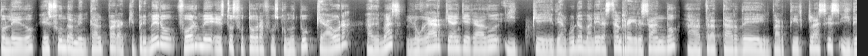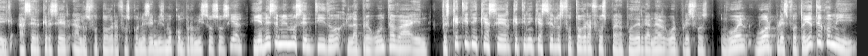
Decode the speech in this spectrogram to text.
Toledo es fundamental para que primero forme estos fotógrafos como tú, que ahora, además, lugar que han llegado y que de alguna manera están regresando a tratar de impartir clases y de hacer crecer a los fotógrafos con ese mismo compromiso social. Y en ese mismo sentido, la pregunta va en, pues, ¿qué tienen que hacer? ¿Qué tienen que hacer los fotógrafos para poder ganar WordPress, WordPress Photo? Yo tengo mi,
